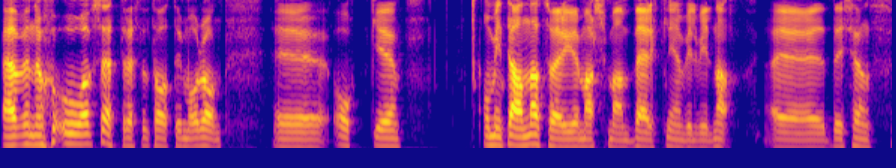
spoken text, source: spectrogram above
Även oavsett resultat imorgon. Eh, Och eh, om inte annat så är det ju en match man verkligen vill vinna. Eh, Det känns,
